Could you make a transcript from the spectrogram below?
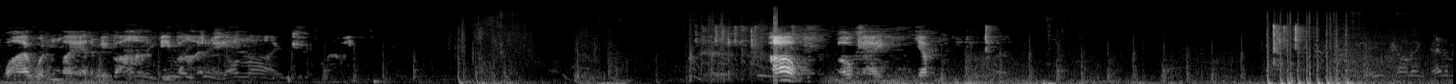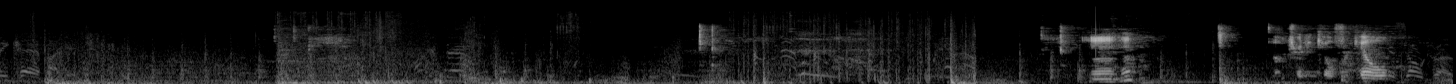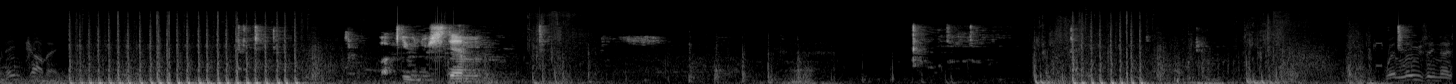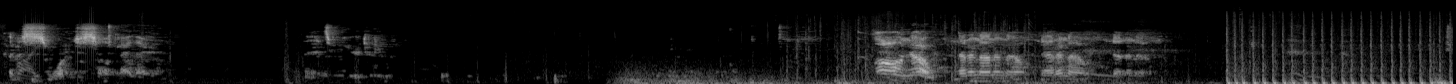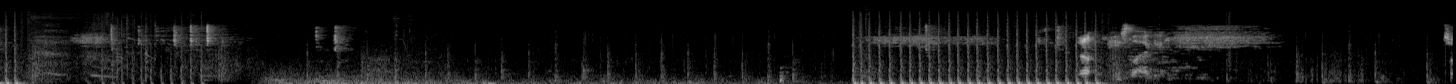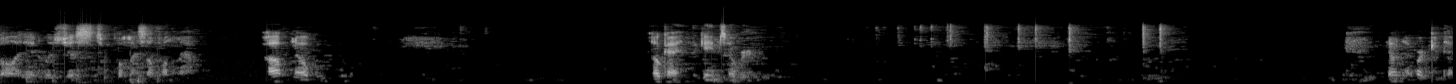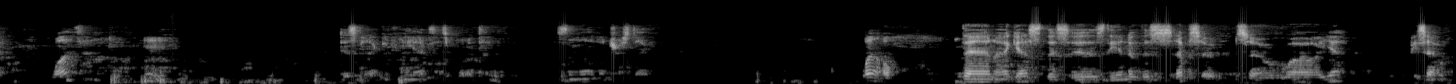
Why wouldn't my enemy behind, be behind me? Oh, okay, yep. Incoming. Fuck you and your Stim. We're losing this. I just swore I just saw a guy there. Oh no! no, no, no, no, no, no, no, no. Did was just to put myself on the map. Oh, nope. Okay, the game's over. No network connect. What? Hmm. Disconnected from the access point. Isn't that interesting? Well, then I guess this is the end of this episode. So, uh, yeah. Peace out.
